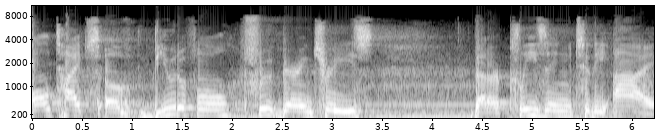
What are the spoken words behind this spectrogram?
All types of beautiful fruit bearing trees that are pleasing to the eye.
